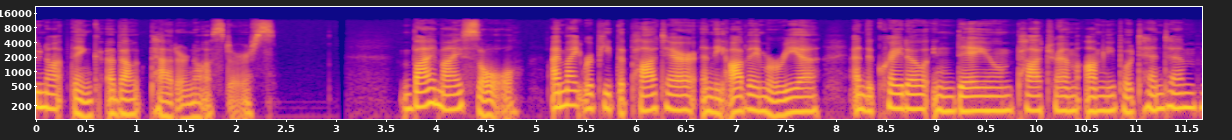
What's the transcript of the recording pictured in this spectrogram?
do not think about paternosters. By my soul, I might repeat the Pater and the Ave Maria and the Credo in Deum Patrem Omnipotentem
